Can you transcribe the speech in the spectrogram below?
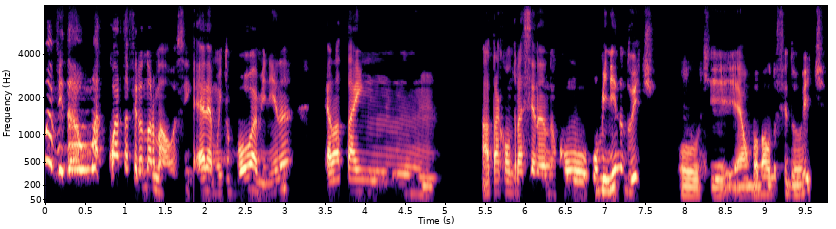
uma vida, uma quarta-feira normal, assim. Ela é muito boa, a menina. Ela tá em. Ela tá contracenando com o menino do It, o que é um bobão do do It.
